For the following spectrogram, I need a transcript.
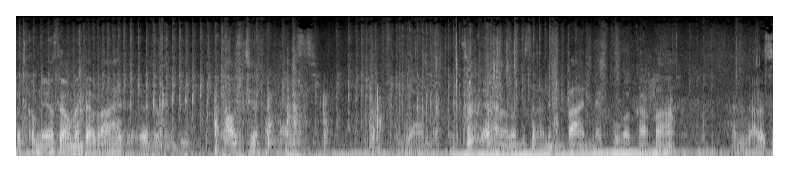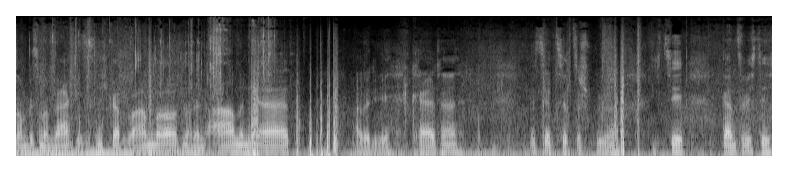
Jetzt kommt der erste Moment der Wahrheit. Äh, Wenn man die Haustier verlässt, dann zieht erstmal so ein bisschen an den Beinen, der Oberkörper. Das ist alles so ein bisschen, man merkt, es ist nicht gerade warm draußen, an den Armen jetzt. Also die Kälte ist jetzt hier zu spüren. Ich ziehe, ganz wichtig,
